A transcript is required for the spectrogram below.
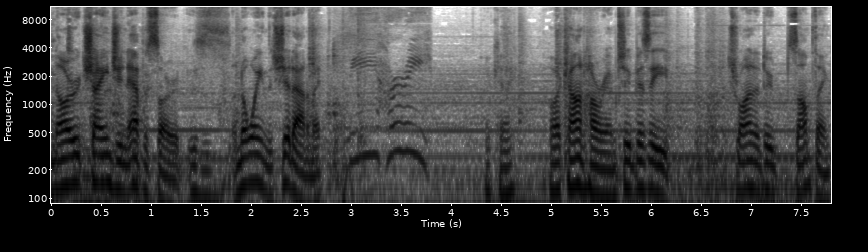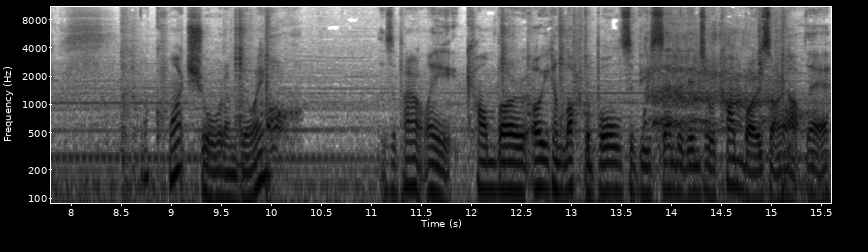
no change in episode. This is annoying the shit out of me. Lee, hurry. Okay. Oh, I can't hurry, I'm too busy trying to do something. Not quite sure what I'm doing. There's apparently combo... Oh, you can lock the balls if you send it into a combo zone up there.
